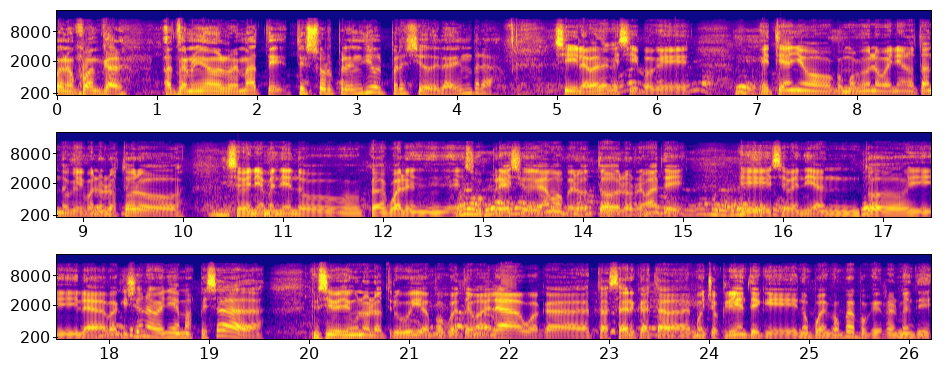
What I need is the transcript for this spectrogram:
Bueno, Juan Carlos, ha terminado el remate. ¿Te sorprendió el precio de la hembra? Sí, la verdad que sí, porque este año como que uno venía notando que bueno los toros se venían vendiendo cada cual en, sus precios, digamos, pero todos los remates eh, se vendían todo. Y la vaquillona venía más pesada, inclusive uno lo atribuía un poco al tema del agua, acá está cerca, está muchos clientes que no pueden comprar porque realmente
